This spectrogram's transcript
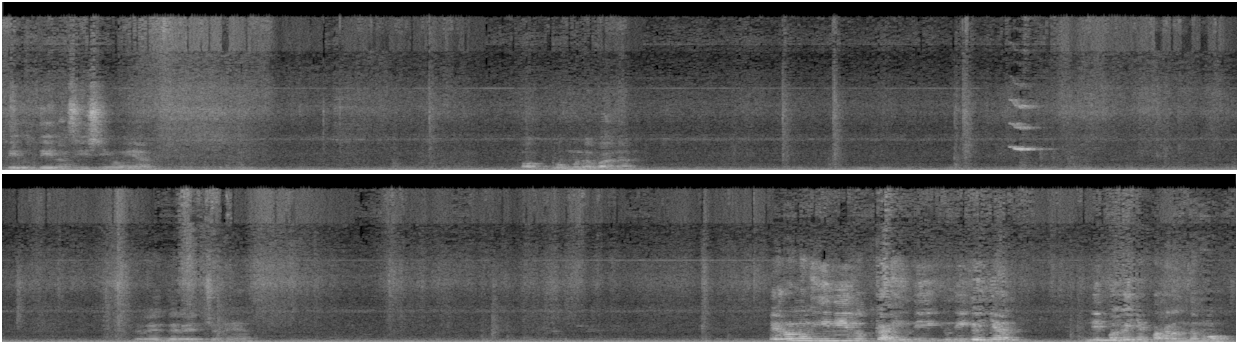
Unti-unti ng sisingaw yan. O, huwag mo labanan. Dire-diretso na yan. Pero nung hinilot ka, hindi hindi ganyan. Hindi pa ganyan pakiramdam mo.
